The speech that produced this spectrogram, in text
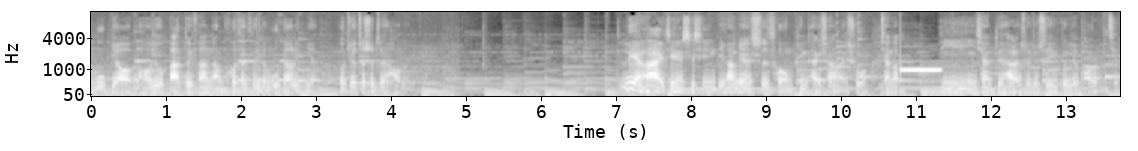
目标，然后又把对方囊括在自己的目标里面，我觉得这是最好的。恋爱这件事情，一方面是从平台上来说，讲到。第一印象对他来说就是一个约炮软件。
